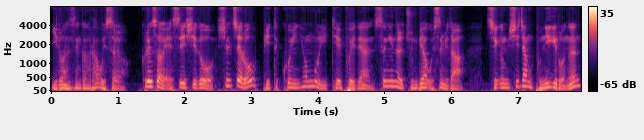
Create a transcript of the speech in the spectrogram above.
이러한 생각을 하고 있어요. 그래서 SEC도 실제로 비트코인 현물 ETF에 대한 승인을 준비하고 있습니다. 지금 시장 분위기로는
